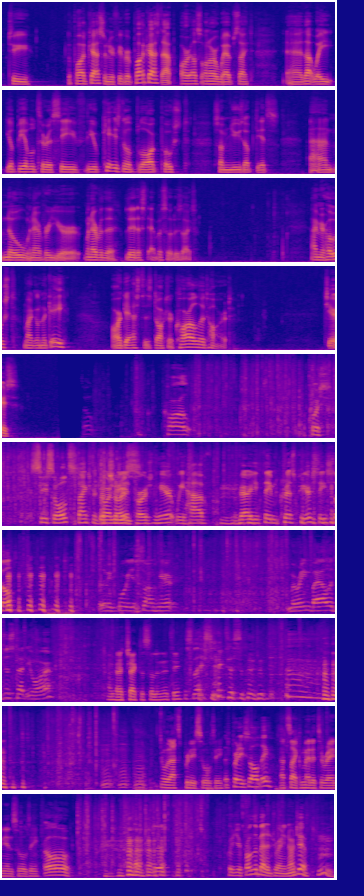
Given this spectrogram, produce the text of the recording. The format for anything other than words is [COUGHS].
to the podcast on your favorite podcast app or else on our website. Uh, that way, you'll be able to receive the occasional blog post, some news updates, and know whenever you're whenever the latest episode is out. I'm your host, Michael McGee. Our guest is Dr. Carl Attard. Cheers. So, Carl, of course, Sea salt. Thanks for joining me in person here. We have very [LAUGHS] themed crisp here, sea salt. Let me pour you some here. Marine biologist that you are. I'm gonna check the salinity. Let's- check this. [LAUGHS] Oh, that's pretty salty. That's pretty salty. That's like Mediterranean salty. Oh. [LAUGHS] Because you're from the Mediterranean, aren't you? I'm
